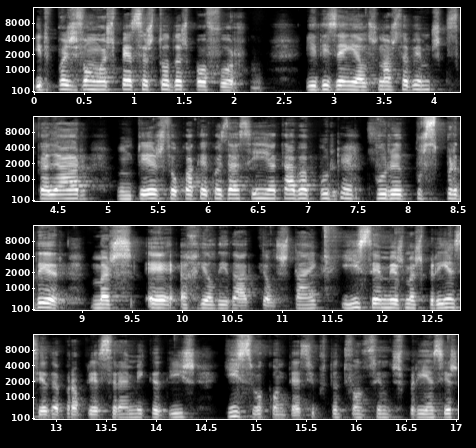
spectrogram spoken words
e depois vão as peças todas para o forno e dizem eles, nós sabemos que se calhar um terço ou qualquer coisa assim acaba por, por, por se perder, mas é a realidade que eles têm e isso é mesmo a experiência da própria cerâmica, diz que isso acontece e portanto vão sendo experiências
